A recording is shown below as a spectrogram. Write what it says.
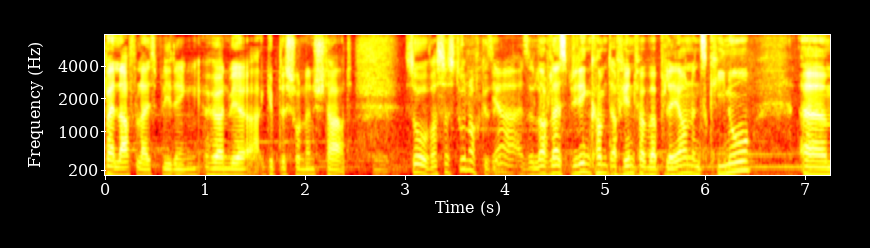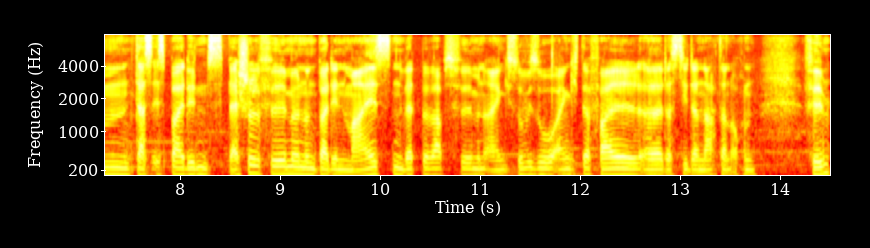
bei Love Lies Bleeding hören wir, gibt es schon einen Start. Mhm. So, was hast du noch gesehen? Ja, also Love Lies Bleeding kommt auf jeden Fall bei Playern ins Kino. Ähm, das ist bei den Special-Filmen und bei den meisten Wettbewerbsfilmen eigentlich sowieso eigentlich der Fall, äh, dass die danach dann auch einen, Film,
